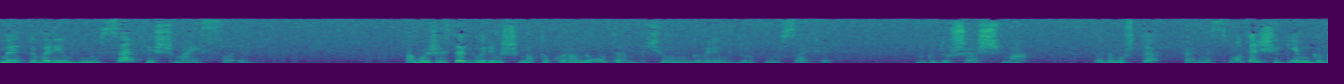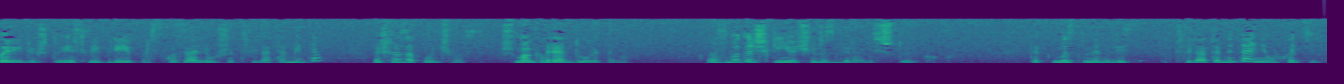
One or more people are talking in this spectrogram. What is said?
мы говорим в мусафе Шма Исраиль. А мы же всегда говорим Шма только утром. Почему мы говорим вдруг в мусафе к душе Шма? Потому что насмотрщики им говорили, что если евреи просказали уже Тфилат Амида, значит, все закончилось. Шма говорят до этого. Насмотрщики не очень разбирались, что и как. Так мы становились Тфилат Амида, они уходили.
